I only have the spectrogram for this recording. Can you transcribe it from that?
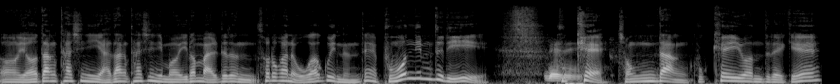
어, 여당 탓이니 야당 탓이니 뭐 이런 말들은 서로 간에 오가고 있는데 부모님들이 네네. 국회 정당 국회의원들에게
